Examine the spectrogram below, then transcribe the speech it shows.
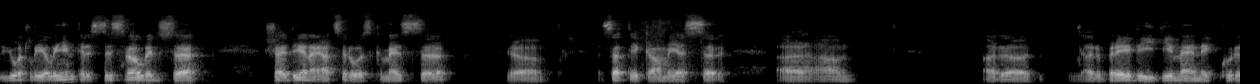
ļoti lielu interesi. Es vēl līdz šai dienai atceros, ka mēs uh, satikāmies ar, ar, ar, ar Brēdiju ģimeni, kur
